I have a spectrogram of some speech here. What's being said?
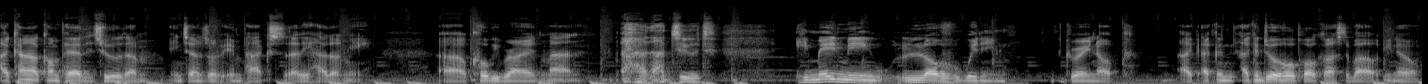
I cannot compare the two of them in terms of impacts that they had on me. Uh, Kobe Bryant, man, that dude, he made me love winning growing up I, I can I can do a whole podcast about you know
